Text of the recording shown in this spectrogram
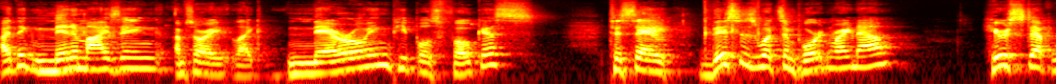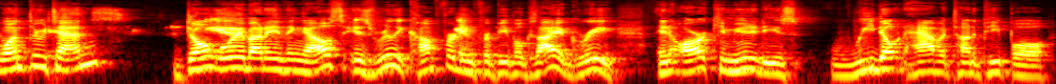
I think minimizing, I'm sorry, like narrowing people's focus to say, this is what's important right now. Here's step one through 10. Don't Yeah. worry about anything else is really comforting for people because I agree. In our communities, we don't have a ton of people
